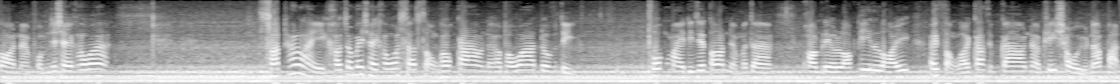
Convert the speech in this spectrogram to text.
ก่อนนะผมจะใช้คาว่าซัดเท่าไหร่เขาจะไม่ใช้คำว่าซัด299นะครับ เพราะว่าโดยปกติพวกไมค์ดิจิตอลเนี่ยมันจะความเร็วล็อกที่ร้อยไอ้299นะครับที่โชว์อยู่หน้าปัด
